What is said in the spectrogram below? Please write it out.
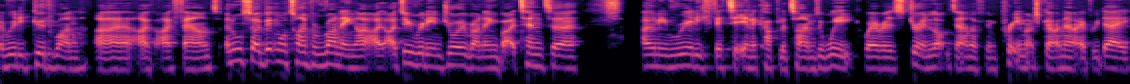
a really good one uh, I've, I've, found, and also a bit more time for running. I, I, do really enjoy running, but I tend to only really fit it in a couple of times a week. Whereas during lockdown, I've been pretty much going out every day.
